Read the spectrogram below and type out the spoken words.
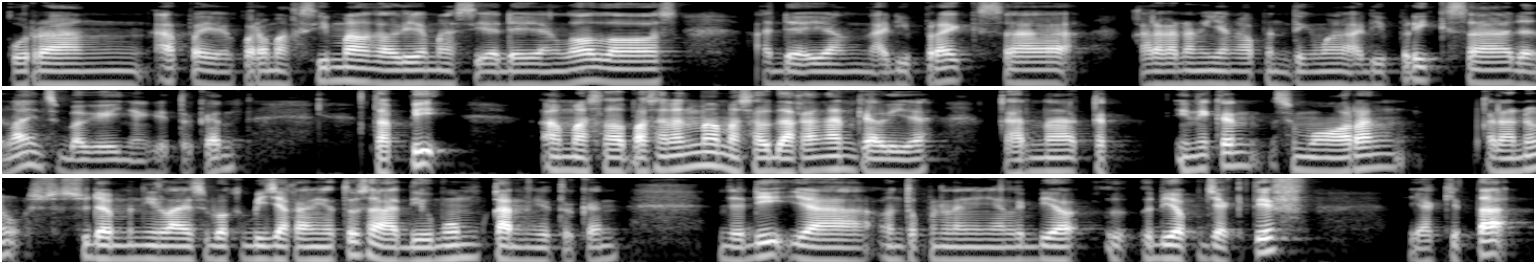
kurang apa ya kurang maksimal kali ya masih ada yang lolos ada yang nggak diperiksa kadang-kadang yang nggak penting malah diperiksa dan lain sebagainya gitu kan tapi uh, masalah pelaksanaan mah masalah belakangan kali ya. Karena ke, ini kan semua orang kadang sudah menilai sebuah kebijakan itu saat diumumkan gitu kan. Jadi ya untuk penilaian yang lebih lebih objektif ya kita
